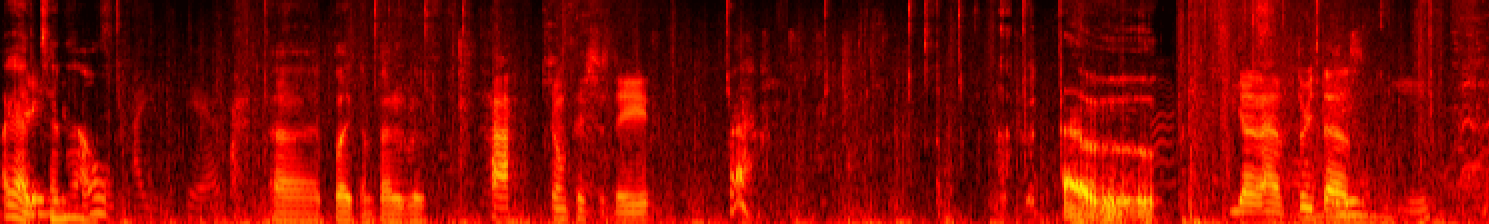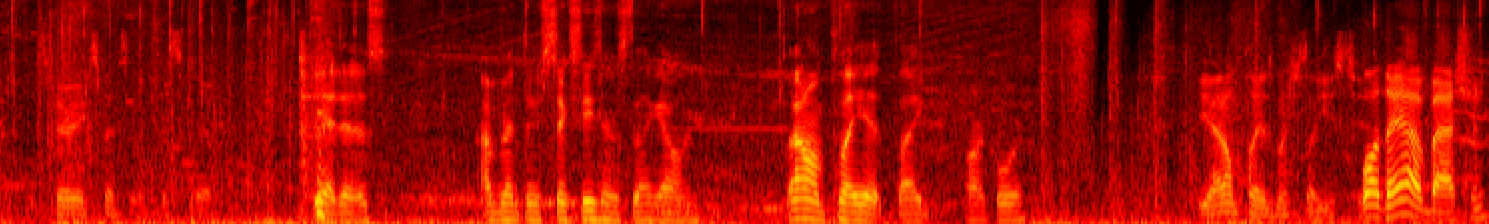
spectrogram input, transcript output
I got Pretty 10 good health. Are you? Uh, play competitive. Ha! Stonefish is dead. You gotta have three thousand. It's very expensive. This clip. Yeah, it is. I've been through six seasons, still ain't got one. But I don't play it like hardcore. Yeah, I don't play as much as I used to. Well, they have Bastion.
